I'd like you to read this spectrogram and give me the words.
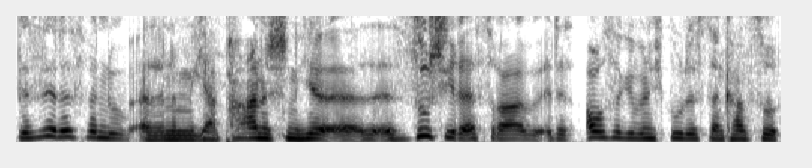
das ist ja das, wenn du, also in einem japanischen hier äh, Sushi-Restaurant, das außergewöhnlich gut ist, dann kannst du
